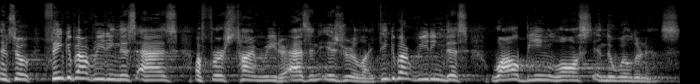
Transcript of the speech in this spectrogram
And so think about reading this as a first time reader, as an Israelite. Think about reading this while being lost in the wilderness,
